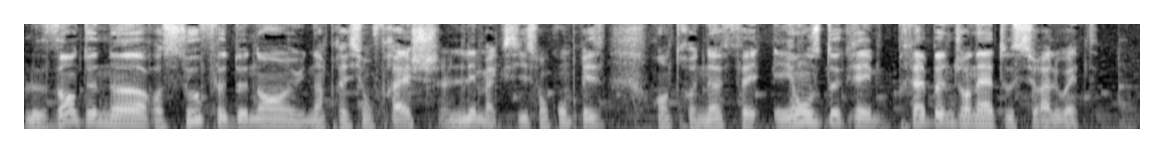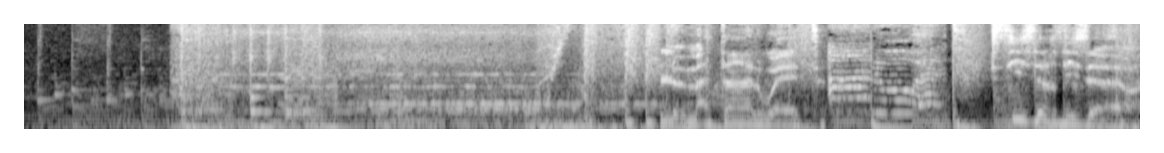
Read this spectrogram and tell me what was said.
Le vent de nord souffle, donnant une impression fraîche. Les maxis sont comprises entre 9 et 11 degrés. Très bonne journée à tous sur Alouette. Matin Alouette. 6h10.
